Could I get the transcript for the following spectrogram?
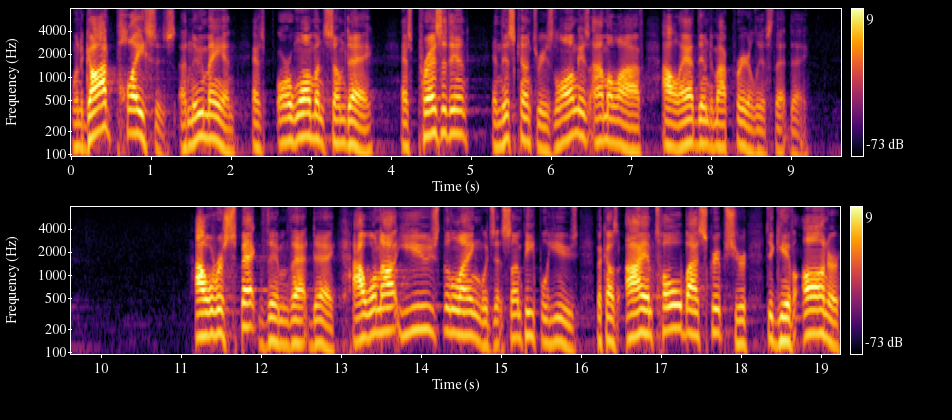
When God places a new man as, or a woman someday as president in this country, as long as I'm alive, I'll add them to my prayer list that day. I will respect them that day. I will not use the language that some people use because I am told by Scripture to give honor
